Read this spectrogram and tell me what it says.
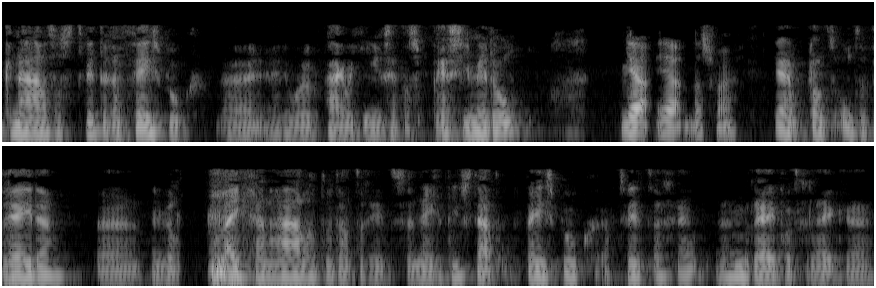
Kanalen zoals Twitter en Facebook, die worden ook vaak een beetje ingezet als pressiemiddel. Ja, ja, dat is waar. Ja, een klant is ontevreden en wil gelijk gaan halen doordat er iets negatiefs staat op Facebook, op Twitter. Hè. Een bedrijf wordt gelijk,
